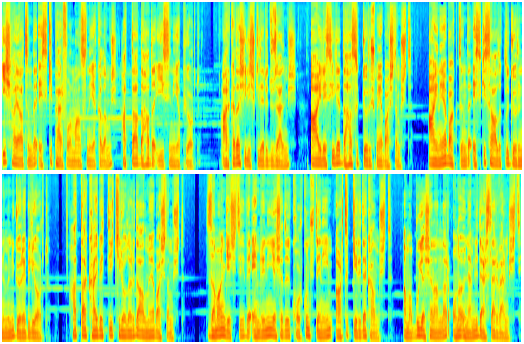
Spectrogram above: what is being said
İş hayatında eski performansını yakalamış, hatta daha da iyisini yapıyordu. Arkadaş ilişkileri düzelmiş, ailesiyle daha sık görüşmeye başlamıştı. Aynaya baktığında eski sağlıklı görünümünü görebiliyordu. Hatta kaybettiği kiloları da almaya başlamıştı. Zaman geçti ve Emre'nin yaşadığı korkunç deneyim artık geride kalmıştı. Ama bu yaşananlar ona önemli dersler vermişti.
